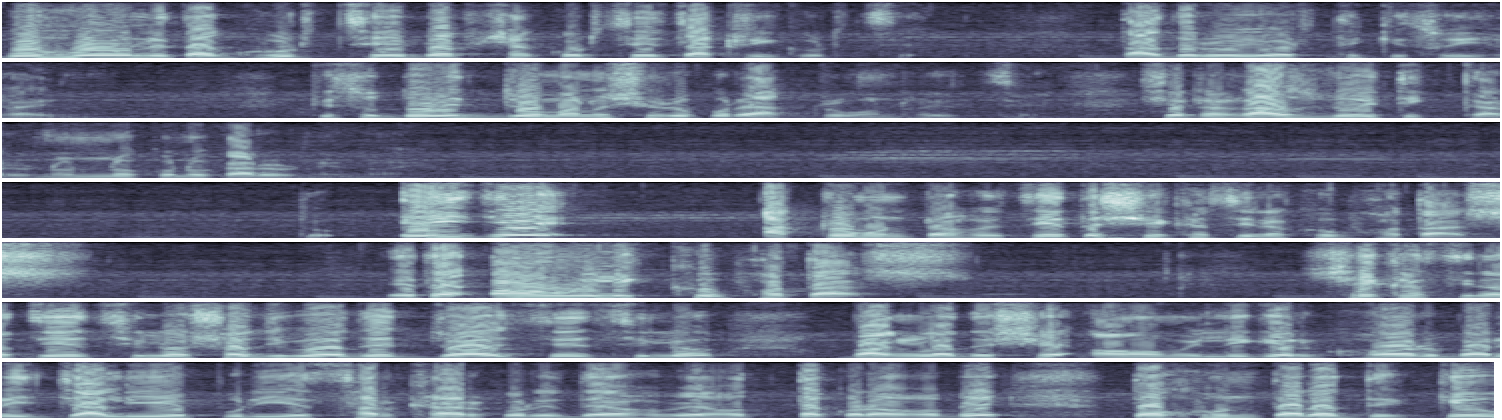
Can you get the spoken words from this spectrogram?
বহু নেতা ঘুরছে, ব্যবসা করছে, চাকরি করছে। তাদের ওই অর্থে কিছুই হয়নি। কিছু দরিদ্র মানুষের উপরে আক্রমণ হয়েছে। সেটা রাজনৈতিক কারণ, অন্য কোনো কারণে নয়। তো এই যে আক্রমণটা হয়েছে, এতে শেখ হাসিনা খুব হতাশ। এতে আওয়ামী লীগ খুব হতাশ। শেখ হাসিনা চেয়েছিল, সজীবাদের জয় চেয়েছিল, বাংলাদেশে আওয়ামী লীগের ঘর বাড়ি জ্বালিয়ে পুড়িয়ে সারখার করে দেওয়া হবে, হত্যা করা হবে। তখন তারা কেউ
